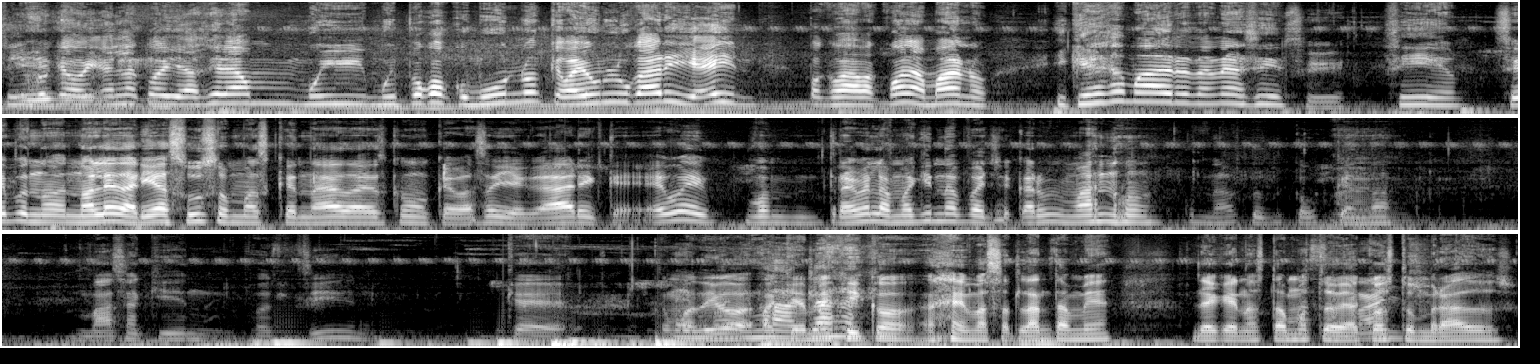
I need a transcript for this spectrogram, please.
Sí, porque hoy en la actualidad sería muy, muy poco común, ¿no? Que vaya a un lugar y, hey, pa- con la mano. ¿Y qué es esa madre tener así? Sí. Sí. Sí, pues no, no le darías uso más que nada. Es como que vas a llegar y que, eh, güey, tráeme la máquina para checar mi mano. No, pues como que no. Más aquí, en- pues sí, que como En digo, en aquí en Mazatlán, México, en Mazatlán también, de que no estamos todavía acostumbrados,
